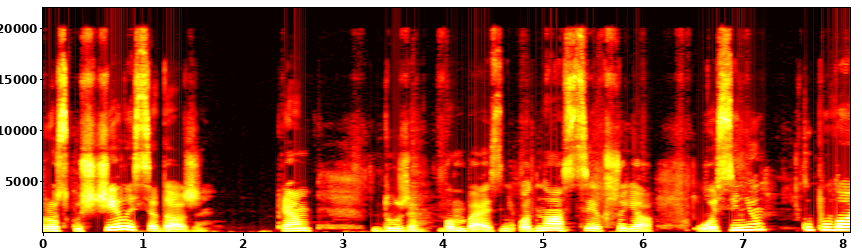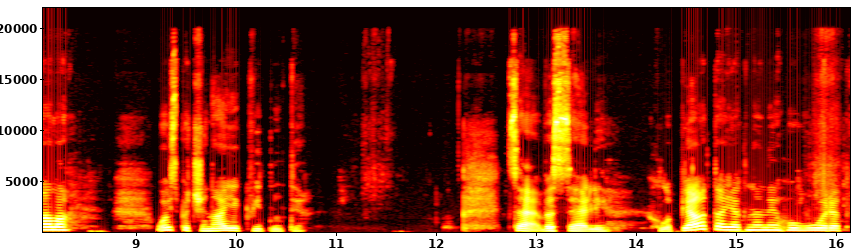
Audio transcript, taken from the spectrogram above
розкущилися даже. Прям дуже бомбезні. Одна з цих, що я осінню купувала, ось починає квітнути. Це веселі хлоп'ята, як на них говорять,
